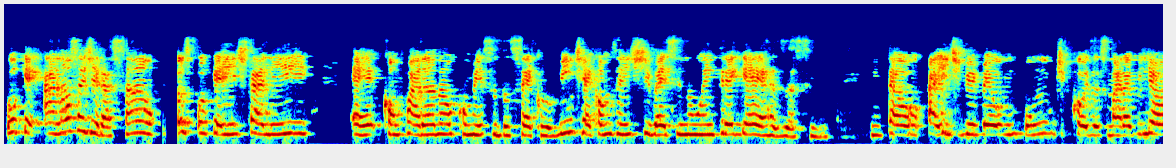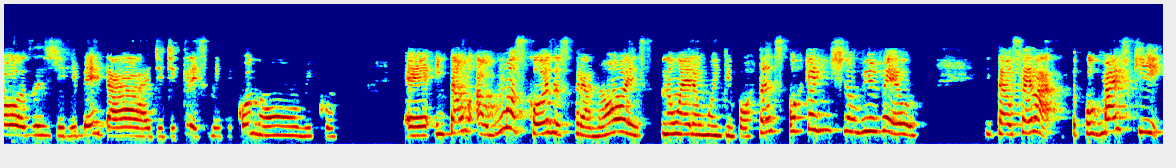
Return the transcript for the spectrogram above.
Porque a nossa geração, porque a gente está ali é, comparando ao começo do século XX, é como se a gente estivesse num entre guerras, assim. Então, a gente viveu um boom de coisas maravilhosas, de liberdade, de crescimento econômico. É, então, algumas coisas para nós não eram muito importantes porque a gente não viveu. Então, sei lá, por mais que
